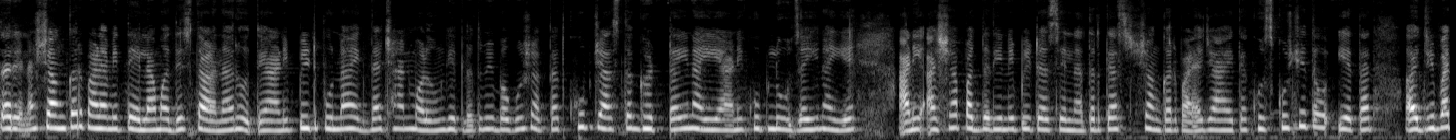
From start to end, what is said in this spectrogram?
तर आहे ना शंकरपाळ्या मी तेलामध्येच तळणार होते आणि पीठ पुन्हा एकदा छान मळून घेतलं. तुम्ही बघू शकतात खूप जास्त घट्टही नाही आहे आणि खूप लूजही नाही आहे आणि अशा पद्धतीने पीठ असेल ना तर त्या शंकरपाळ्या ज्या आहेत त्या खुसखुशीत येतात. अजिबात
